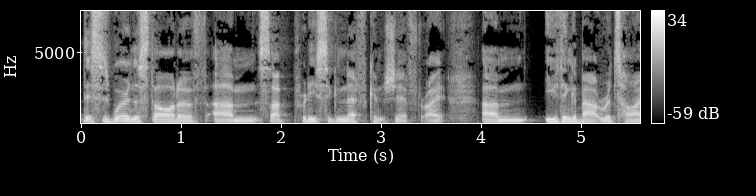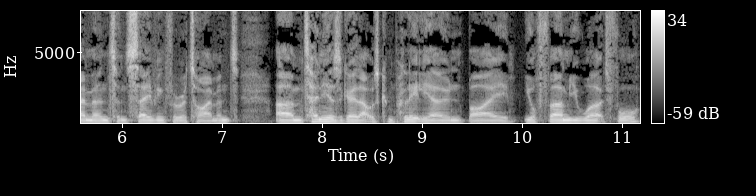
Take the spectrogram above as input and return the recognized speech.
this is we're in the start of um, so a pretty significant shift, right? Um, you think about retirement and saving for retirement. Um, Ten years ago, that was completely owned by your firm you worked for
